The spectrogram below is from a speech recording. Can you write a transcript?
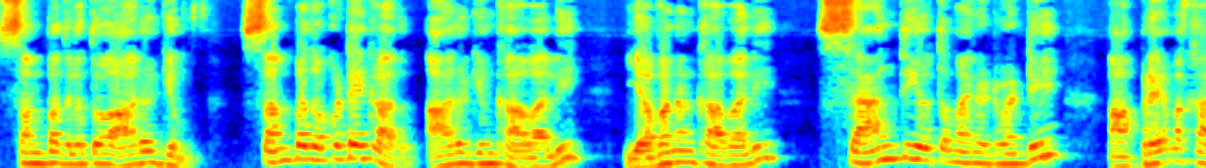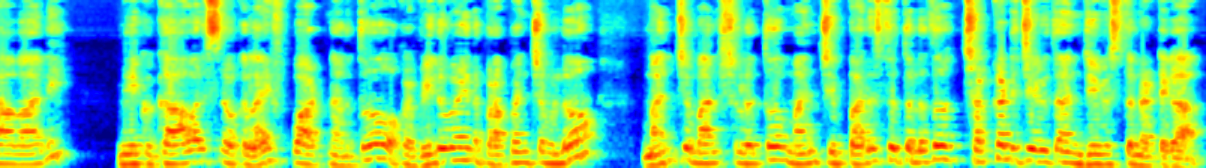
సంపదలతో ఆరోగ్యం. సంపద ఒకటే కాదు ఆరోగ్యం కావాలి యవనం కావాలి శాంతియుతమైనటువంటి ఆ ప్రేమ కావాలి. మీకు కావలసిన ఒక లైఫ్ పార్ట్నర్తో ఒక విలువైన ప్రపంచంలో మంచి మనుషులతో మంచి పరిస్థితులతో చక్కటి జీవితాన్ని జీవిస్తున్నట్టుగా.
